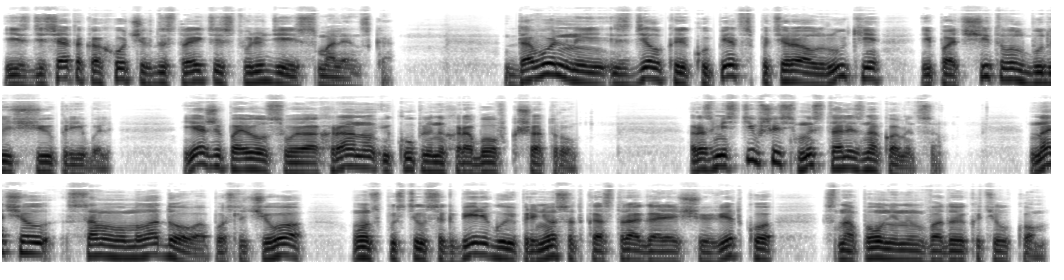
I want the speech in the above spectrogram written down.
из десяток охочих до строительства людей из Смоленска. Довольный сделкой купец потирал руки и подсчитывал будущую прибыль. Я же повел свою охрану и купленных рабов к шатру. Разместившись, мы стали знакомиться. Начал с самого молодого, после чего он спустился к берегу и принес от костра горящую ветку с наполненным водой котелком.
